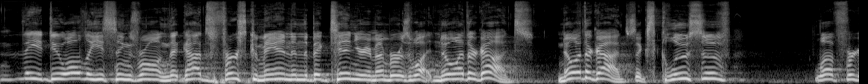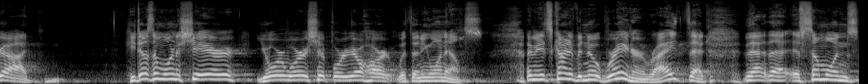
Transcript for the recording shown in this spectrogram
they do all these things wrong. That God's first command in the Big Ten, you remember, is what? No other gods. No other gods. Exclusive love for God. He doesn't want to share your worship or your heart with anyone else. I mean, it's kind of a no brainer, right? That, that, that if someone's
